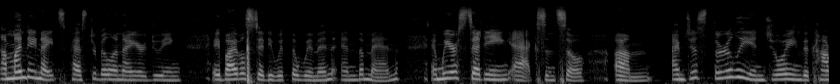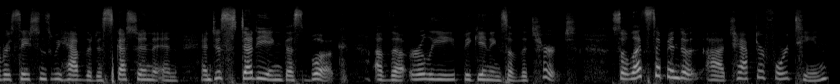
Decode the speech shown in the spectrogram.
On Monday nights, Pastor Bill and I are doing a Bible study with the women and the men, and we are studying Acts. And so um, I'm just thoroughly enjoying the conversations we have, the discussion, and, and just studying this book of the early beginnings of the church. So let's step into uh, chapter 14.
